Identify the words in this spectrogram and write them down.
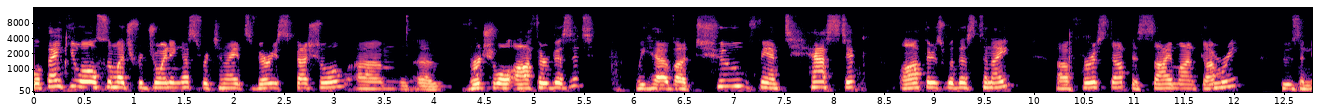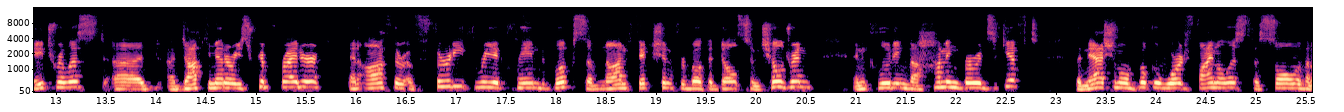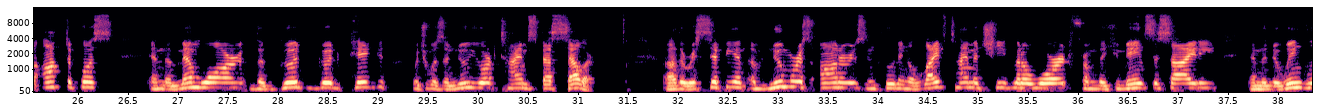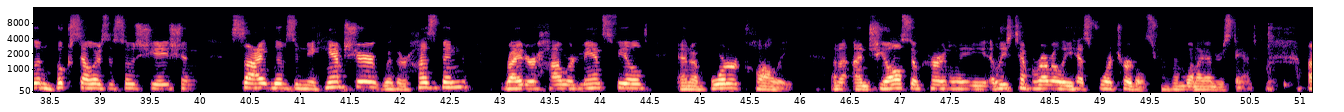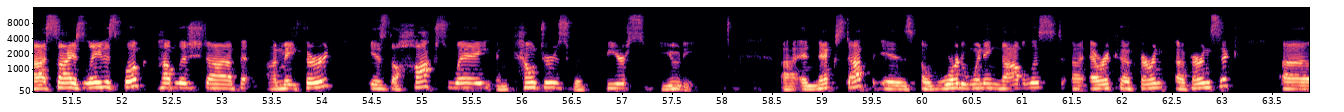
Well, thank you all so much for joining us for tonight's very special um, uh, virtual author visit. We have uh, two fantastic authors with us tonight. Uh, first up is Sy Montgomery, who's a naturalist, uh, a documentary scriptwriter, and author of 33 acclaimed books of nonfiction for both adults and children, including The Hummingbird's Gift, the National Book Award finalist, The Soul of an Octopus, and the memoir, The Good, Good Pig, which was a New York Times bestseller. Uh, the recipient of numerous honors, including a Lifetime Achievement Award from the Humane Society and the New England Booksellers Association. Sy lives in New Hampshire with her husband, writer Howard Mansfield, and a border collie. And, and, she also currently, at least temporarily, has four turtles, from, what I understand. Uh, Sy's latest book, published uh, on May 3rd, is The Hawk's Way Encounters with Fierce Beauty. Uh, and next up is award-winning novelist uh, Erica Feren uh, Ferencik, uh,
